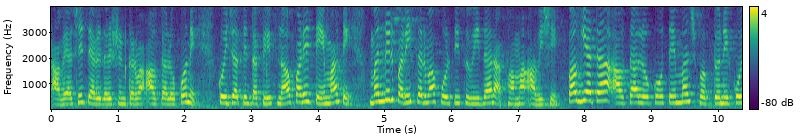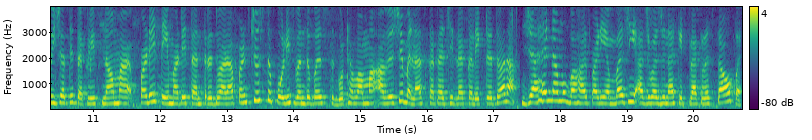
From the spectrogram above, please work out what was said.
આવ્યા છે. ત્યારે દર્શન કરવા આવતા લોકોને કોઈ જાતની તકલીફ ન પડે તે માટે મંદિર પરિસરમાં પૂરતી સુવિધા રાખવામાં આવી છે. પગયાત્રા આવતા લોકો તેમજ ભક્તોને કોઈ જાતની તકલીફ ન પડે તે માટે તંત્ર દ્વારા પણ ચુસ્ત પોલીસ બંદોબસ્ત ગોઠવવામાં આવ્યો છે. બનાસકાંઠા જિલ્લા કલેક્ટર દ્વારા જાહેરનામું બહાર પાડી અંબાજી આજુબાજુના કેટલાક રસ્તાઓ પર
